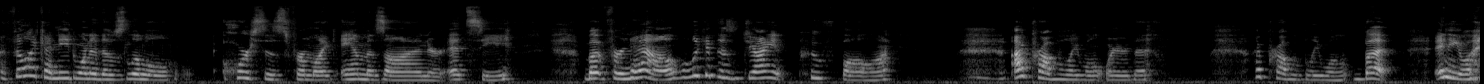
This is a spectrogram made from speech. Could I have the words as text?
I feel like I need one of those little horses from like Amazon or Etsy. But for now, look at this giant poof ball on. I probably won't wear this. I probably won't. But anyway,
